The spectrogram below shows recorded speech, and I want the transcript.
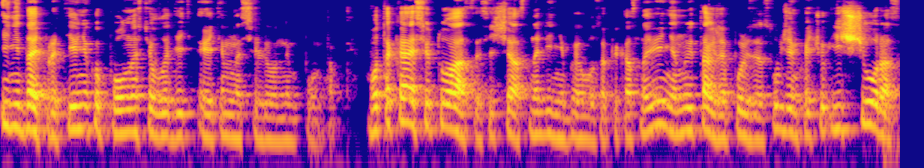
и не дать противнику полностью владеть этим населенным пунктом. Вот такая ситуация сейчас на линии боевого соприкосновения. Ну и также, пользуясь случаем, хочу еще раз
